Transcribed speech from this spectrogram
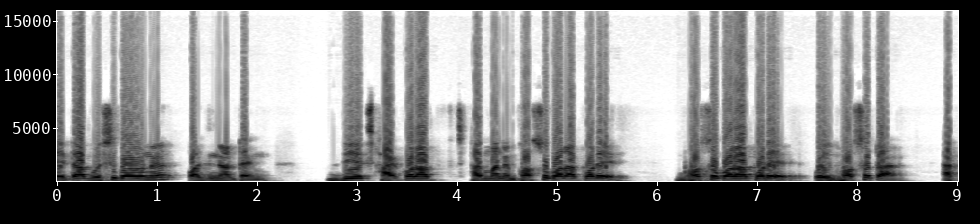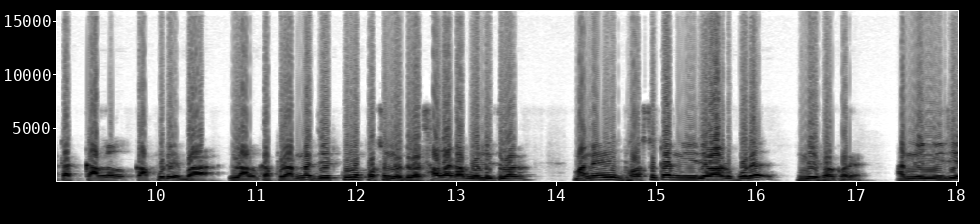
এটা বশীকরণের অরিজিনাল টাইম দিয়ে ছাই করা মানে ভস্য করার পরে ভস্য করার পরে ওই ভস্যটা একটা কালো কাপড়ে বা লাল কাপড়ে আপনার যে কোনো পছন্দ হতে পারে সাদা কাপড় নিতে পারেন। মানে ভস্যটা নিয়ে যাওয়ার উপরে নির্ভর করে। আপনি নিজে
